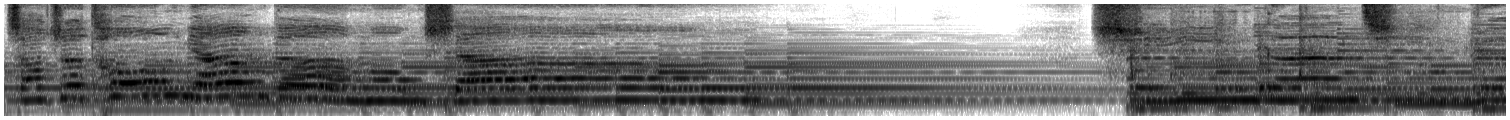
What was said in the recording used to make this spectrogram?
朝着同样的梦想。心甘情愿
